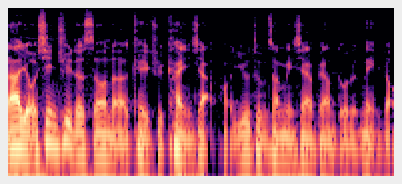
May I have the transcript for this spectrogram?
大家有兴趣的时候呢，可以去看一下哦，YouTube 上面现在非常多的内容。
